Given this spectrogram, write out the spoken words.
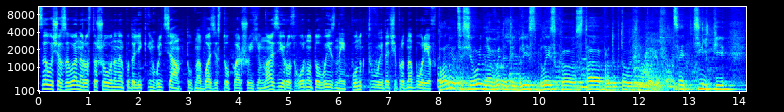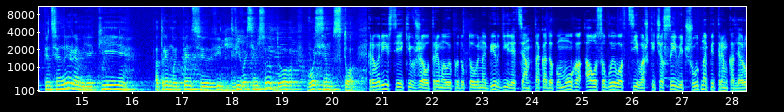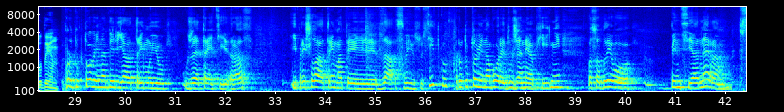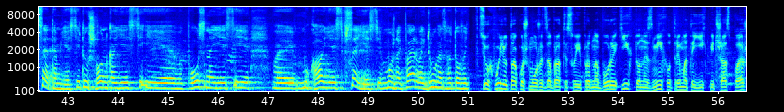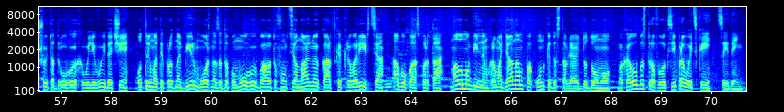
Селище Зелене розташоване неподалік Інгульця. Тут на базі 101-ї гімназії розгорнуто виїзний пункт видачі проднаборів. Планується сьогодні видати бліз близько 100 продуктових наборів. Це тільки пенсіонерам, які отримують пенсію від 2800 до 8100. Криворіжці, які вже отримали продуктовий набір, діляться. Така допомога, а особливо в ці важкі часи відчутна підтримка для родин. Продуктовий набір я отримую вже третій раз. І прийшла отримати за свою сусідку. Продуктові набори дуже необхідні, особливо пенсіонерам. Все там є. І тушонка є, і посна є, и е, мука є, Все є. Можна і перша, і друга зготовити. Цю хвилю також можуть забрати свої проднабори ті, хто не зміг отримати їх під час першої та другої хвилі видачі. Отримати проднабір можна за допомогою багатофункціональної картки криворіжця або паспорта. Маломобільним громадянам пакунки доставляють додому. Михайло Бестров, Олексій Правицький. Цей день.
